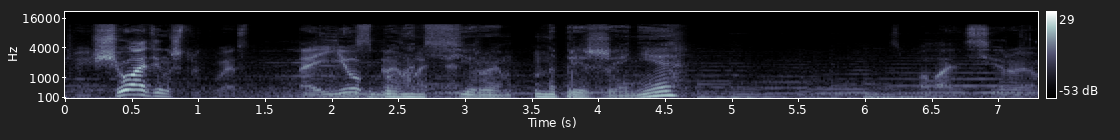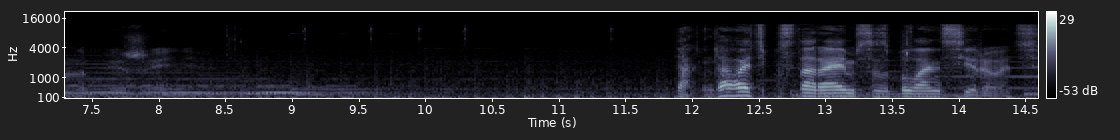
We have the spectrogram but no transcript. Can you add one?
Что, еще один, что ли, квест? Да ёб мать, Сбалансируем напряжение. а. Сбалансируем напряжение. Так, ну давайте постараемся сбалансировать.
